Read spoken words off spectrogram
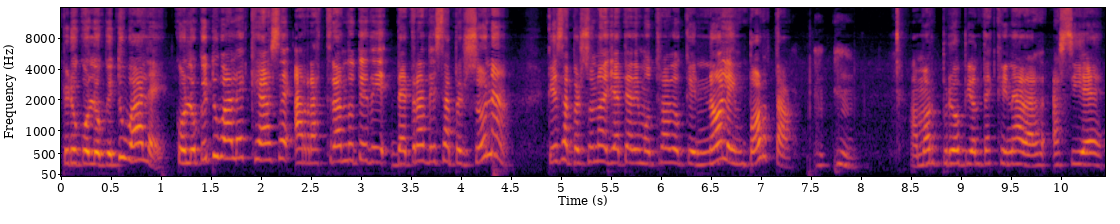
pero con lo que tú vales, con lo que tú vales, ¿qué haces arrastrándote detrás de esa persona? Que esa persona ya te ha demostrado que no le importa. Amor propio antes que nada, así es.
